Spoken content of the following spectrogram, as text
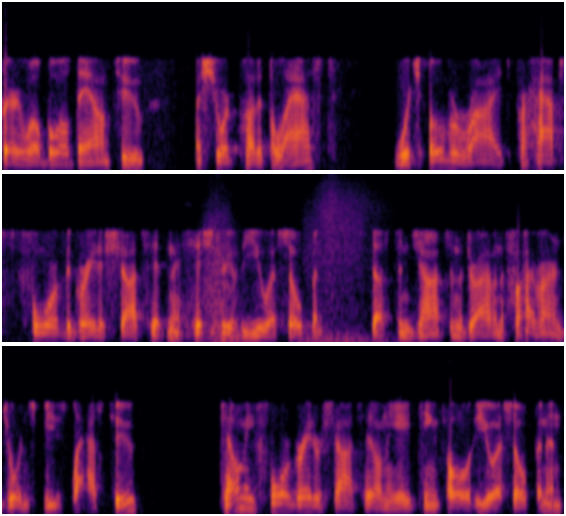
very well boil down to a short putt at the last, which overrides perhaps four of the greatest shots hit in the history of the U.S. Open. Dustin Johnson, the drive and the five iron, Jordan Spieth's last two. Tell me four greater shots hit on the 18th hole of the U.S. Open, and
